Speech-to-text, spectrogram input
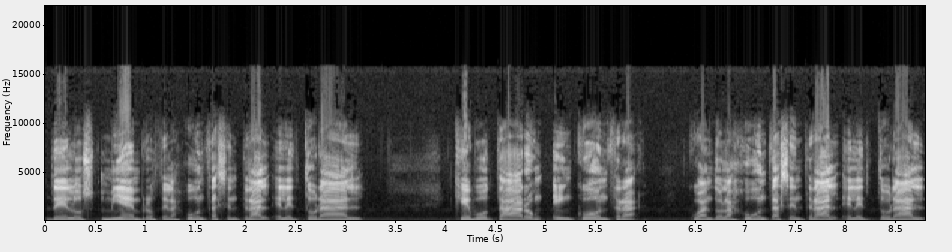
de los miembros de la Junta Central Electoral que votaron en contra cuando la Junta Central Electoral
